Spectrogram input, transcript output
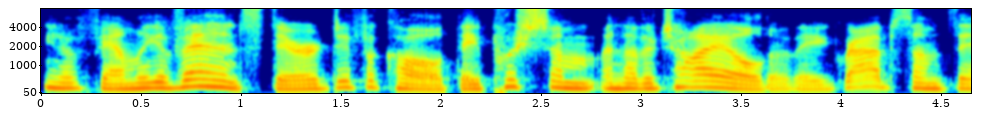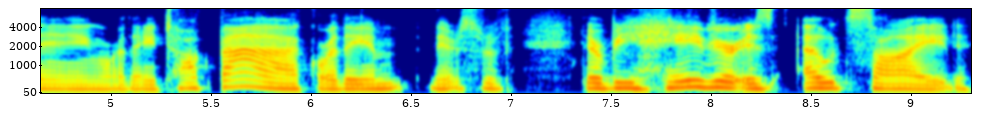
you know, family events, they're difficult. They push some another child or they grab something or they talk back or they they're sort of their behavior is outside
